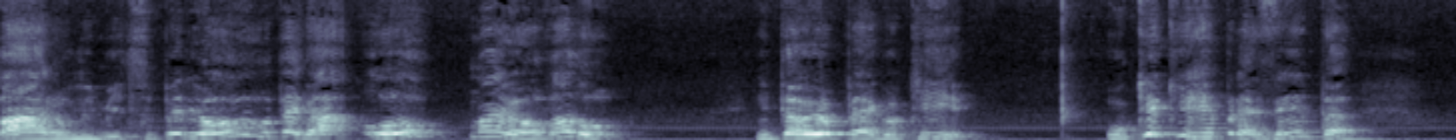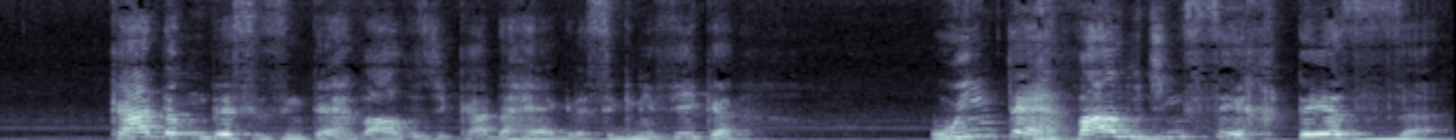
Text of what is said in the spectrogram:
para o limite superior, eu vou pegar o maior valor. Então eu pego aqui o que, que representa cada um desses intervalos de cada regra. Significa o intervalo de incerteza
